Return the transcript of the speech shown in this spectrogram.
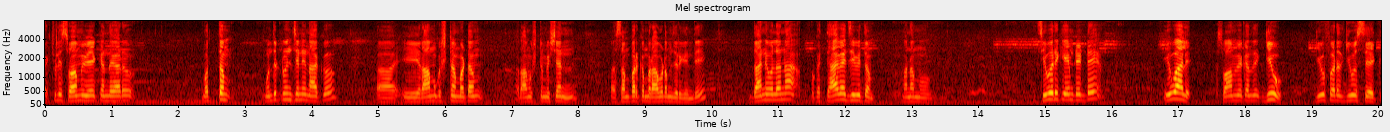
యాక్చువల్లీ స్వామి వివేకానంద గారు మొత్తం ముందుటి నుంచి నాకు ఈ రామకృష్ణ మఠం రామకృష్ణ మిషన్ సంపర్కం రావడం జరిగింది. దాని వలన ఒక త్యాగ జీవితం మనము చివరికి ఏమిటంటే ఇవ్వాలి. Swami Vivekananda give give for give sake.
